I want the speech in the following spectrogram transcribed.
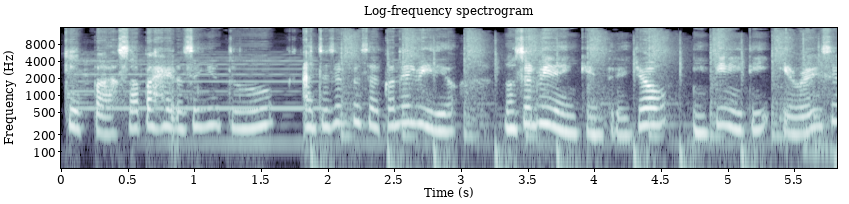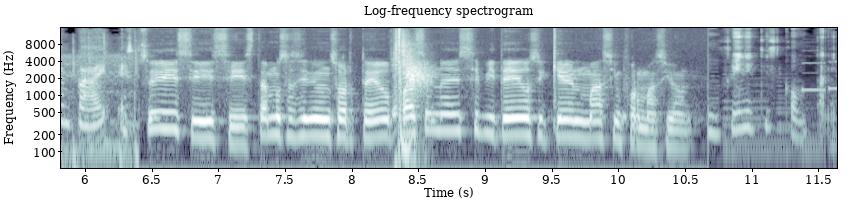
¿Qué pasa pajeros de YouTube? Antes de empezar con el vídeo, no se olviden que entre yo, Infinity y Ray Senpai Sí, sí, sí, estamos haciendo un sorteo, pasen a ese video si quieren más información. Infinity's Company.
